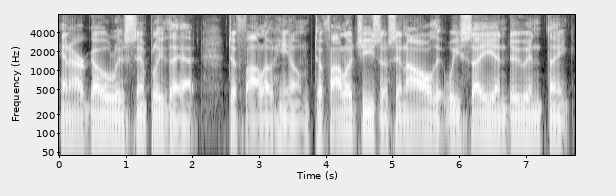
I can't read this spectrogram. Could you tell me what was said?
and our goal is simply that to follow Him, to follow Jesus in all that we say and do and think,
